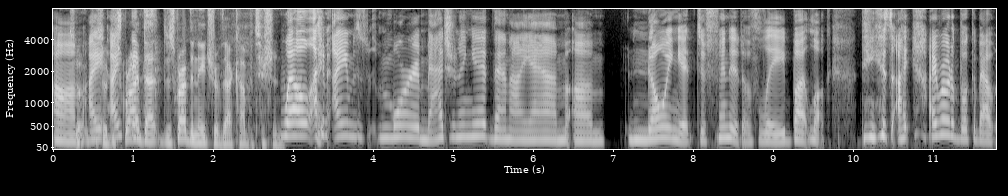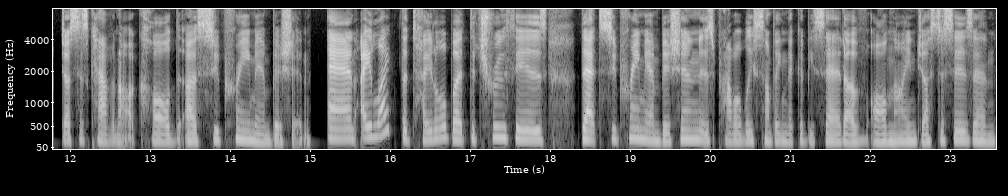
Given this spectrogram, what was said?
Um, so, I, so describe I that. Describe the nature of that competition. Well, I, I am more imagining it than I am um, knowing it definitively. But look, is I, I wrote a book about Justice Kavanaugh called uh, Supreme Ambition. And I like the title, but the truth is that supreme ambition is probably something that could be said of all nine justices and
